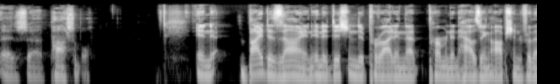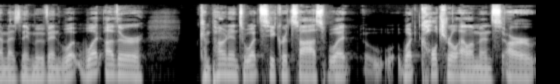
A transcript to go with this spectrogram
as uh, possible. And by design, in addition to providing that permanent housing option for them as they move in, what what other components, what secret sauce, what what cultural elements are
